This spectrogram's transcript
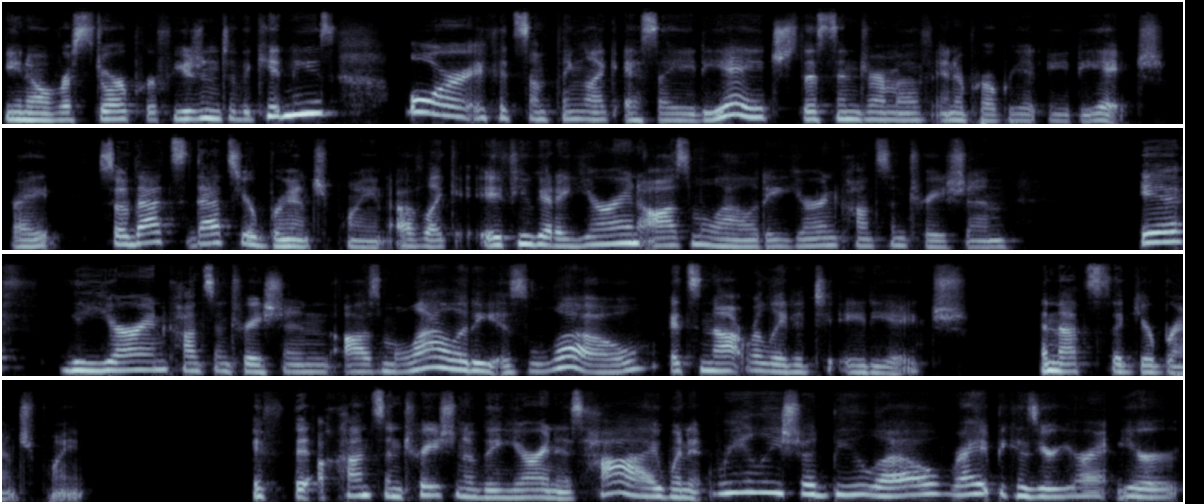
you know, restore perfusion to the kidneys, or if it's something like SIADH, the syndrome of inappropriate ADH, right? So that's that's your branch point of like if you get a urine osmolality, urine concentration, if the urine concentration osmolality is low, it's not related to ADH. And that's like your branch point if the concentration of the urine is high when it really should be low, right? Because your urine, your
